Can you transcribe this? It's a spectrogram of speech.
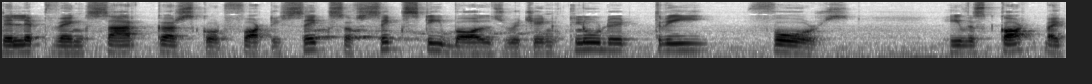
Dilip Vengsarkar scored 46 of 60 balls, which included three fours. He was caught by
